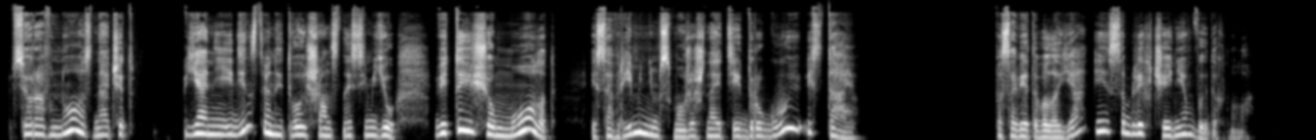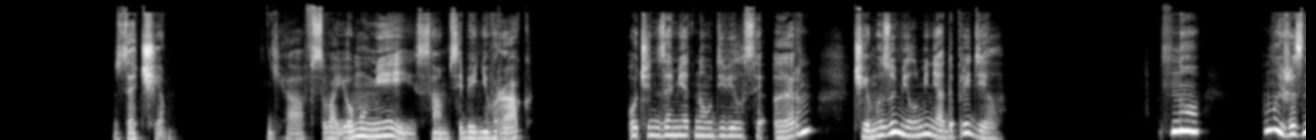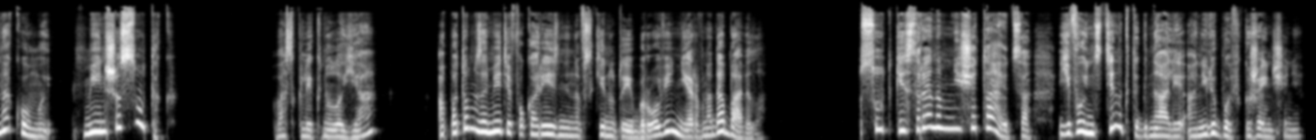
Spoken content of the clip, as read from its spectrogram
«Все равно, значит, я не единственный твой шанс на семью, ведь ты еще молод и со временем сможешь найти другую и стаю. Посоветовала я и с облегчением выдохнула. Зачем? Я в своем уме и сам себе не враг. Очень заметно удивился Эрн, чем изумил меня до предела. Но мы же знакомы меньше суток, воскликнула я, а потом, заметив укоризненно вскинутые брови, нервно добавила: Сутки с Реном не считаются, его инстинкты гнали, а не любовь к женщине.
